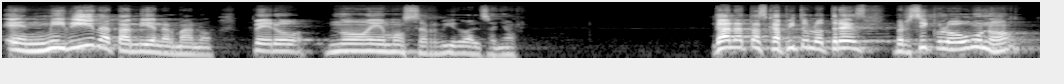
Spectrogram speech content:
En mi vida también, hermano. Pero no hemos servido al Señor. Gálatas capítulo 3, versículo 1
